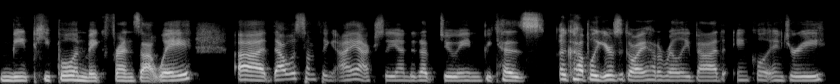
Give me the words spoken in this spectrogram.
meet people and make friends that way. Uh, that was something I actually ended up doing because a couple years ago I had a really bad ankle injury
